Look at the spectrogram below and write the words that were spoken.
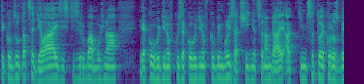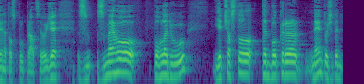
ty konzultace dělají, zjistí zhruba možná, jakou hodinovku, s jakou hodinovkou by mohli začít, něco nám dají a tím se to jako rozběhne ta spolupráce. Jo. Takže z, z mého pohledu je často ten bloker nejen to, že ten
